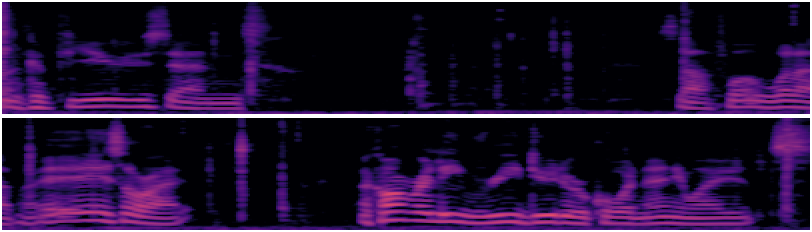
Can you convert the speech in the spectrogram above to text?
I'm confused and stuff. Well, whatever. It is alright. I can't really redo the recording anyway. It's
